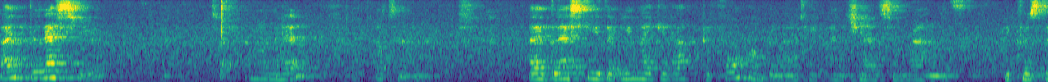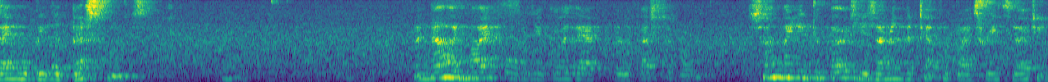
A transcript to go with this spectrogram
I bless you. Tap them on the head. Right. I bless you that you may get up before Mangalati and chant some rounds, because they will be the best ones. And now in Mayapur, when you go there for the festival, so many devotees are in the temple by 3.30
